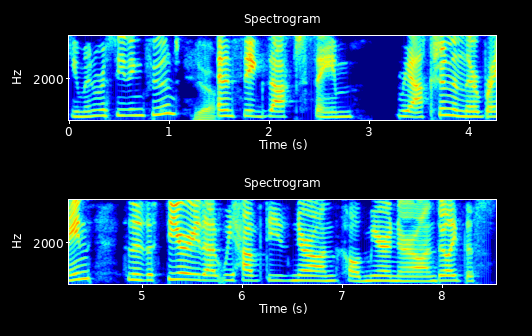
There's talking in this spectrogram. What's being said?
human receiving food Yeah. and it's the exact same reaction in their brain. So there's a theory that we have these neurons called mirror neurons. They're like this,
